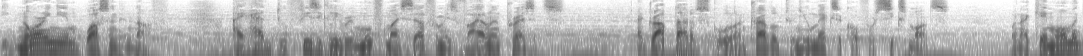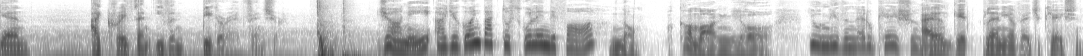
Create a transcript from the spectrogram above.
Ignoring him wasn't enough. I had to physically remove myself from his violent presence. I dropped out of school and traveled to New Mexico for six months. When I came home again, I craved an even bigger adventure. Johnny, are you going back to school in the fall? No, oh, Come on, mijo. You need an education. I'll get plenty of education.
